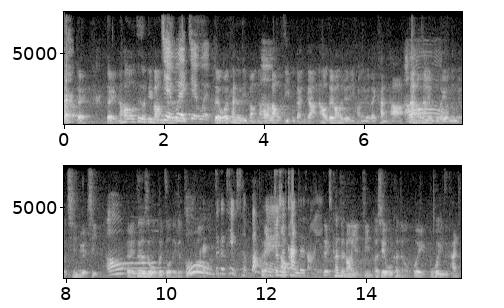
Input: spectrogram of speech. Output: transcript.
对。对，然后这个地方、就是、借位借位，对，我会看这个地方，然后让我自己不尴尬，嗯、然后对方会觉得你好像有在看他，哦、但好像又不会有那么有侵略性。哦，对，这个是我会做的一个做法。哦，这个 tips 很棒。对，就是看对方的眼睛。对，看对方的眼睛，而且我可能会不会一直看着，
